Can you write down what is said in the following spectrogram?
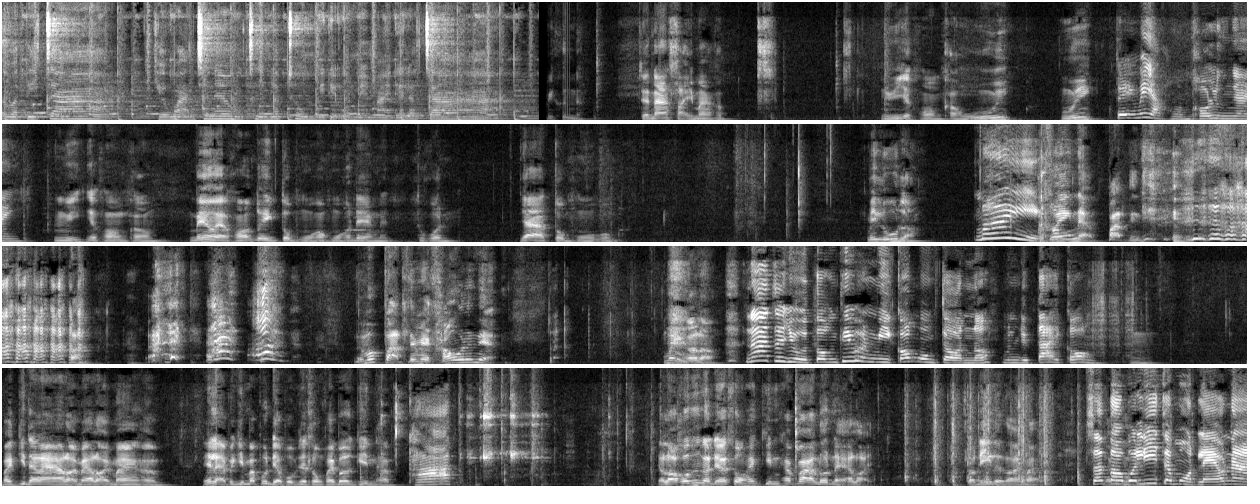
สวัสดีจ้าเขียวหวานชาแนลเชิญรับชมวิดีโอใหม่ ๆ ได้แล้วจ้า ไม่ขึ้นนะแต่หน้าใสมากครับนุ้ยอยากหอมเขาอุ้ยอุ้ยตัวเองไม่อยากหอมเขาหรือไงนุ้ยอยากหอมเขาไม่เอาอยากหอมตัวเองตบหัวเขาหัวเขาแดงเลย ทุกคนย่าตบหัวผม ไม่รู้เหรอไม่ตัวเขาเองเนี่ยปัดอย่างที่ ปัด แล้วมาปัดเลยแม่เขานั่นเนี่ย ไม่ก็เหรอ น่าจะอยู่ตรงที่มันมีกล้องวงจรเนาะมันอยู่ใต้กล้อง อืมไปกินอะไรอร่อยไหมอร่อยมากครับ นี่แหละไปกินมาปุ๊บเดี๋ยวผมจะส่งไฟเบอร์กินครับ ครับ เดี๋ยวรอเขาขึ้นก่อนเดี๋ยวส่งให้กินครับว่ารสไหนอร่อย ตอนนี้เหลือน้อยมาก สตรอเบอรี่จะหมดแล้วนะ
